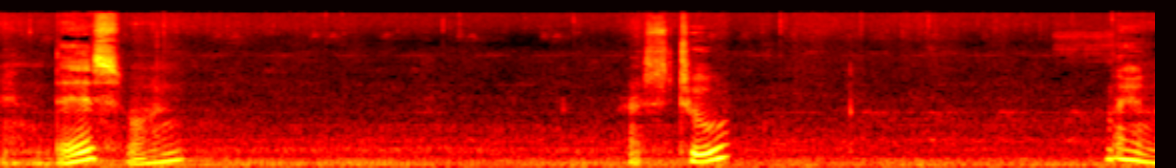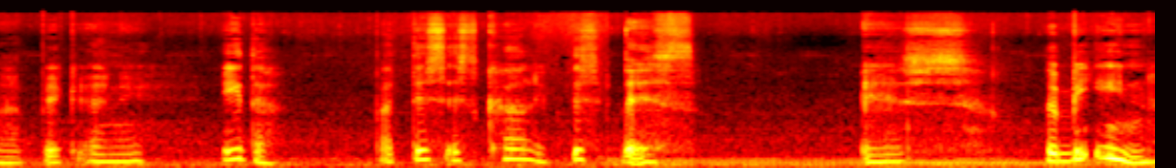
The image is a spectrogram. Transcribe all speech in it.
And this one has two. They're not big any either. But this is curly. This this is the bean.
